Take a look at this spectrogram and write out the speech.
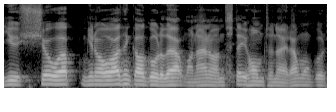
you show up, you know, I think I'll go to that one. I know I'm stay home tonight. I won't go. To...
